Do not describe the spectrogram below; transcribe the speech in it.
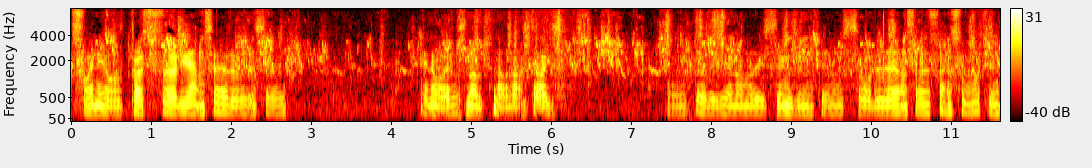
20 or perhaps 30 amps out of it. So anyway, that's another, another update. I'm better get on these things and get them sorted out. So thanks for watching.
